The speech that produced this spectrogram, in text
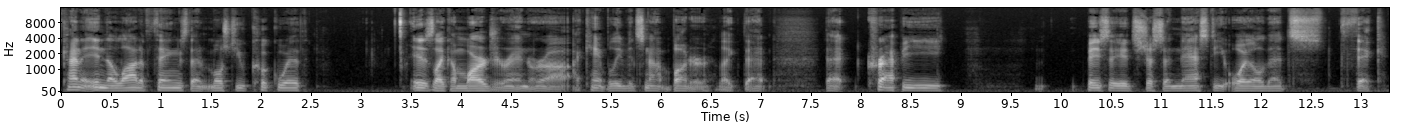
kind of in a lot of things that most you cook with is like a margarine or I can't believe it's not butter, like that that crappy. Basically, it's just a nasty oil that's thick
